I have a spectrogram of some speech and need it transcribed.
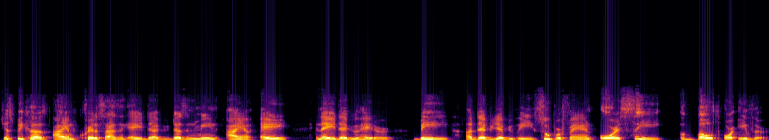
just because I am criticizing AEW doesn't mean I am A an AEW hater, B a WWE super fan, or C both or either.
